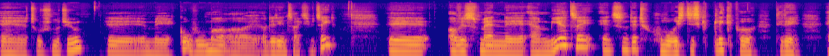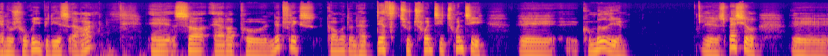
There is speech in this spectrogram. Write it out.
af 2020 øh, med god humor og, og lidt interaktivitet. Øh, og hvis man øh, er mere til en sådan lidt humoristisk blik på det, det Anus Horribilis er rang, øh, så er der på Netflix kommet den her Death to 2020 øh, komedie øh, special, øh,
